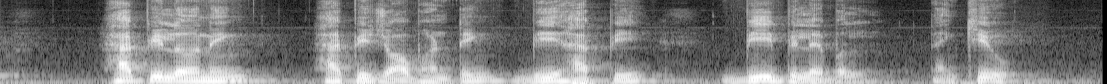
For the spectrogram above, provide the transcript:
Happy learning, happy job hunting. Be happy, be billable. Thank you.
